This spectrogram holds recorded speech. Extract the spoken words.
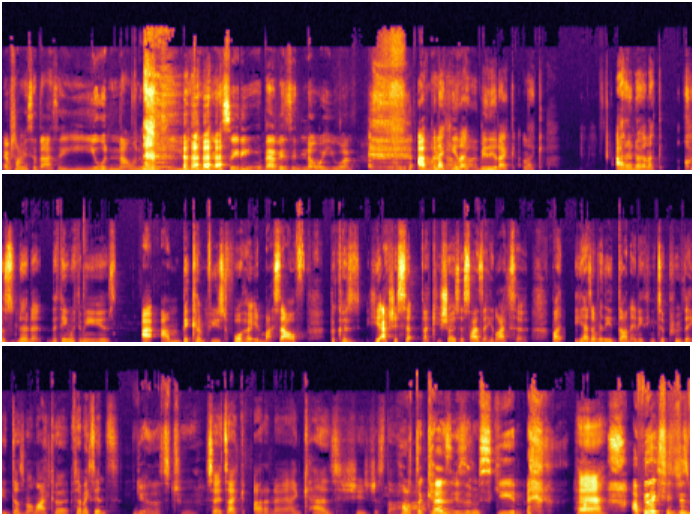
Every time he said that, I said, you would not want to be with you with a wig on, sweetie. That is not what you want. I Oh feel like he like really like like I don't know like because no no the thing with me is I I'm a bit confused for her in myself because he actually said like he shows her signs that he likes her but he hasn't really done anything to prove that he does not like her if that makes sense Yeah, that's true. so it's like I don't know and Kaz she's just a Hot the Kaz is a miskin. huh I feel like she's just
